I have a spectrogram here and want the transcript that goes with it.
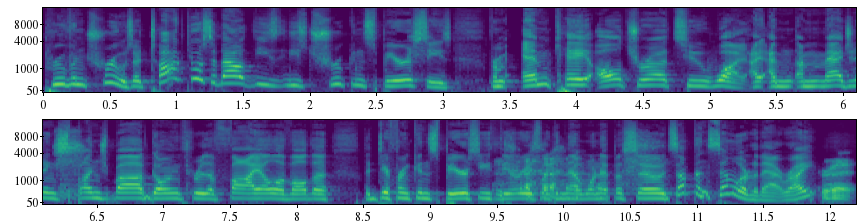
proven true. So talk to us about these these true conspiracies from MK Ultra to what? I, am imagining SpongeBob going through the file of all the the different conspiracy theories, like in that one episode. Something similar to that, right? Right.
